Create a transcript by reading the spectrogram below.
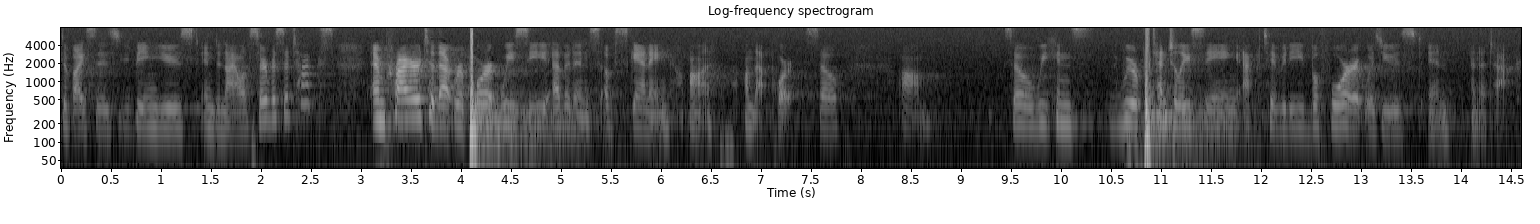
devices being used in denial of service attacks. And prior to that report, we see evidence of scanning on, on that port. So, um, so we, can, we were potentially seeing activity before it was used in an attack.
